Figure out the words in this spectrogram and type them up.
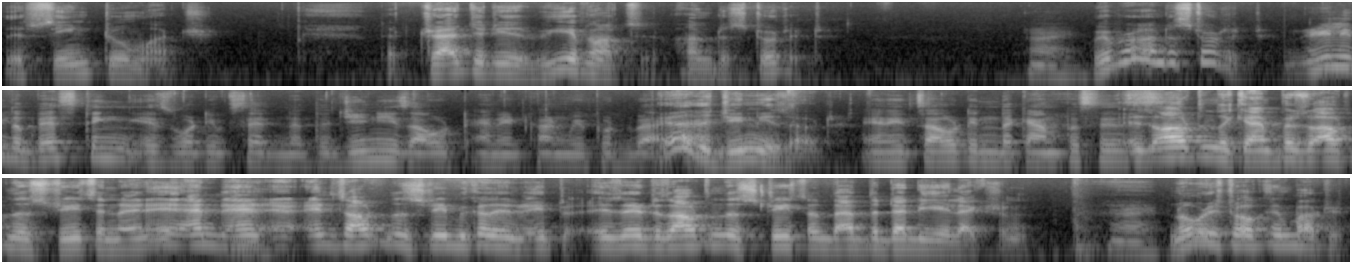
They've seen too much. The tragedy is we have not understood it. Right. We've not understood it. Really, the best thing is what you've said that the genie is out and it can't be put back. Yeah, the genie is out. And it's out in the campuses. It's out in the campus, out in the streets, and and, and, and hmm. it's out in the street because it, it, is, it is out in the streets at the Delhi election. Right. Nobody's talking about it.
